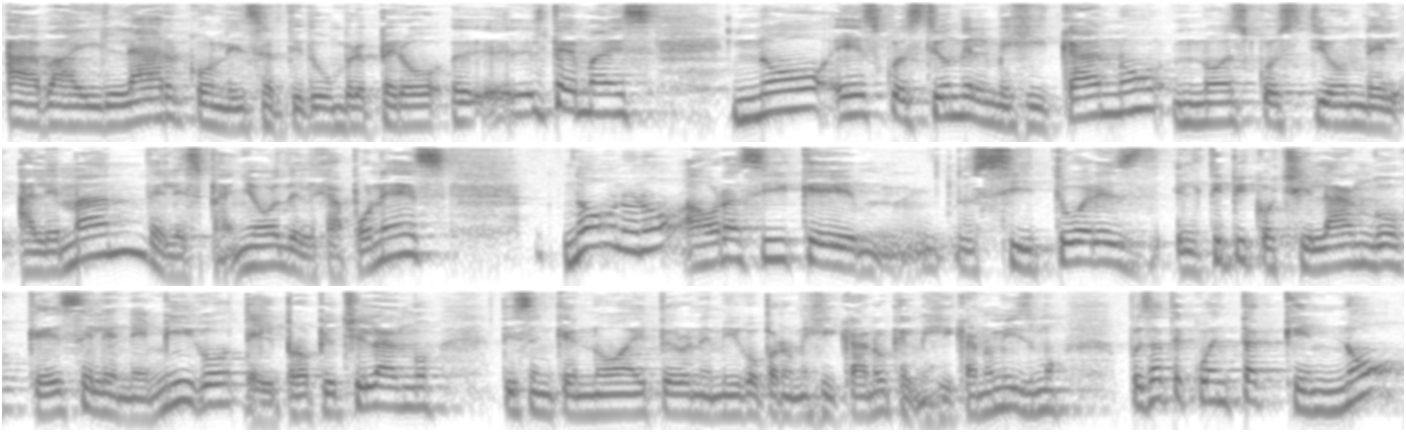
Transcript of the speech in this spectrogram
a bailar con la incertidumbre, pero eh, el tema es, no es cuestión del mexicano, no es cuestión del alemán, del español, del japonés, no, no, no, ahora sí que mm, si tú eres el típico chilango que es el enemigo del propio chilango, dicen que no hay peor enemigo para un mexicano que el mexicano mismo, pues date cuenta que no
